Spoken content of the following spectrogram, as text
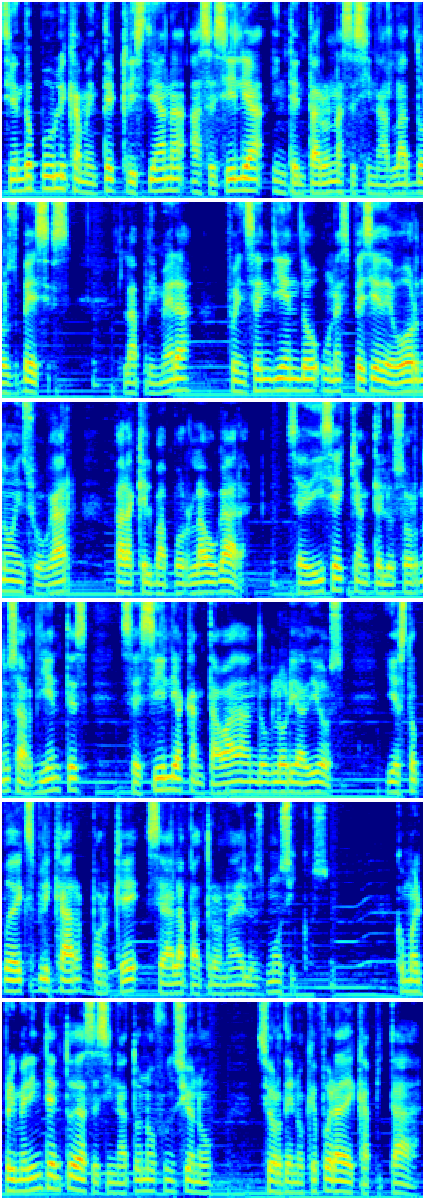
Siendo públicamente cristiana, a Cecilia intentaron asesinarla dos veces. La primera fue encendiendo una especie de horno en su hogar para que el vapor la ahogara. Se dice que ante los hornos ardientes Cecilia cantaba dando gloria a Dios, y esto puede explicar por qué sea la patrona de los músicos. Como el primer intento de asesinato no funcionó, se ordenó que fuera decapitada,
